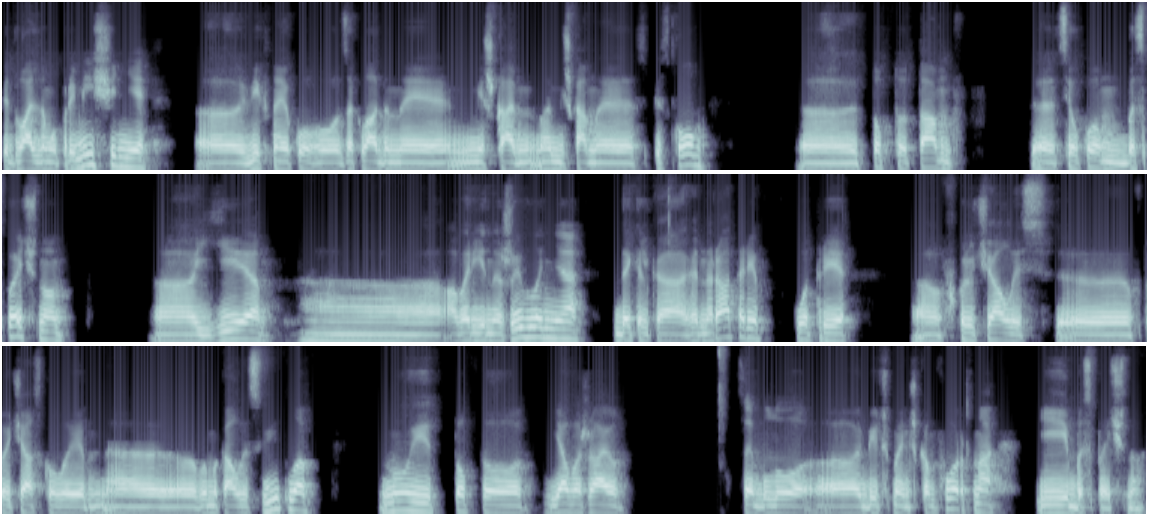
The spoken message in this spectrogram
підвальному приміщенні, е, вікна якого закладені мішками, мішками з піском. Е, тобто там е, цілком безпечно е, є е, аварійне живлення, декілька генераторів, котрі е, включались е, в той час, коли е, вимикали світло. Ну і тобто, я вважаю, це було е, більш-менш комфортно і безпечно.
